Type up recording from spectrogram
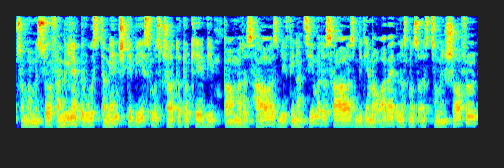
sagen wir mal so, familienbewusster Mensch gewesen, was geschaut hat, okay, wie bauen wir das Haus, wie finanzieren wir das Haus, wie gehen wir arbeiten, dass wir es alles zusammen schaffen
